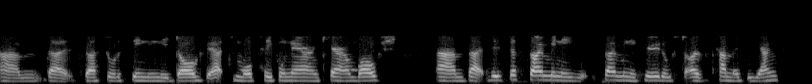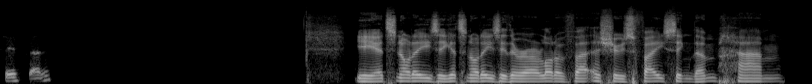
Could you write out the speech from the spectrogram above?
um, that are sort of sending their dogs out to more people now, and Karen Walsh. Um, but there's just so many so many hurdles to overcome as a young person. Yeah, it's not easy. It's not easy. There are a lot of uh, issues facing them. Um,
